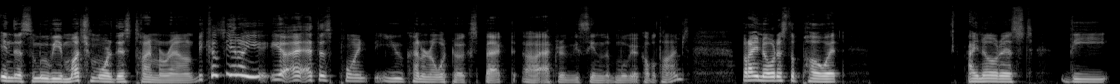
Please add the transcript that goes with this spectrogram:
in this movie much more this time around because you know you, you at this point you kind of know what to expect uh, after you've seen the movie a couple times. But I noticed the poet. I noticed the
